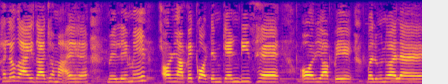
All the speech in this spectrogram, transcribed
हेलो गाइस आज हम आए हैं मेले में और यहाँ पे कॉटन कैंडीज है और यहाँ पे बलून वाला है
